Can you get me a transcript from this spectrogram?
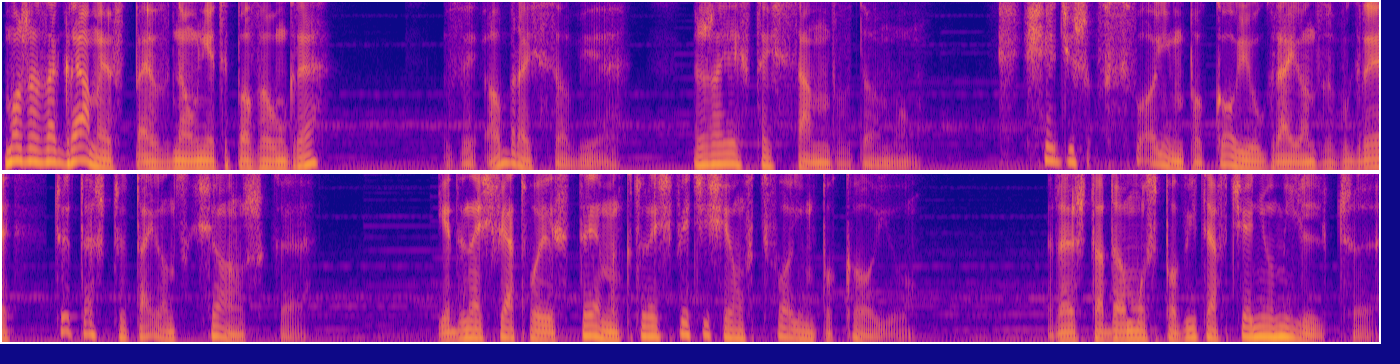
Może zagramy w pewną nietypową grę? Wyobraź sobie, że jesteś sam w domu. Siedzisz w swoim pokoju grając w gry, czy też czytając książkę. Jedyne światło jest tym, które świeci się w twoim pokoju. Reszta domu spowita w cieniu milczy.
